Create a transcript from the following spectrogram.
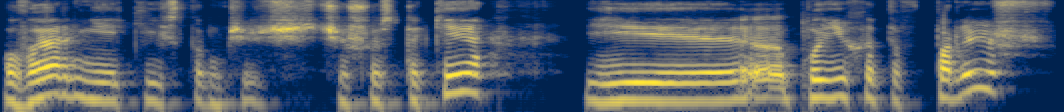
Оверні якісь там чи, чи щось таке, і е, поїхати в Париж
